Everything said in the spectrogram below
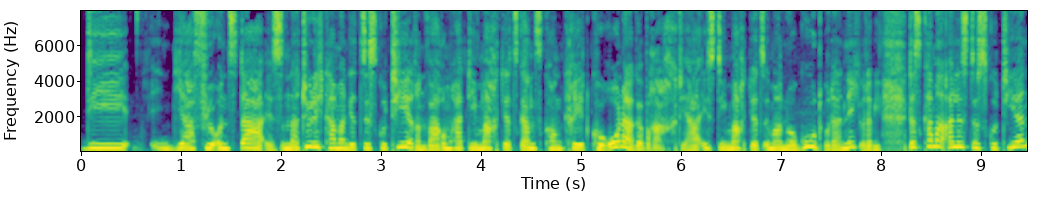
die ja für uns da ist. Und natürlich kann man jetzt diskutieren, warum hat die Macht jetzt ganz konkret Corona gebracht? Ja, ist die Macht jetzt immer nur gut oder nicht oder wie? Das kann man alles diskutieren,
